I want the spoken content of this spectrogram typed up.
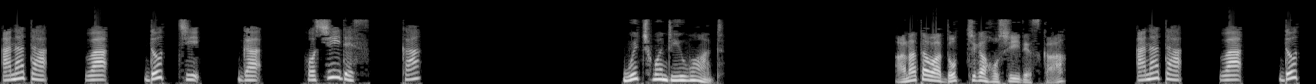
あなたはどっちが欲しいですか？Which one do you want? あなたはどっちが欲しいですか？あなたはどっ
